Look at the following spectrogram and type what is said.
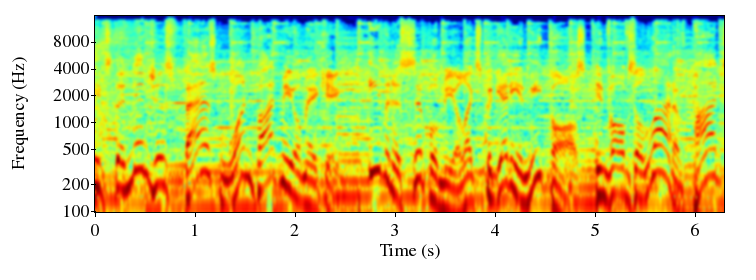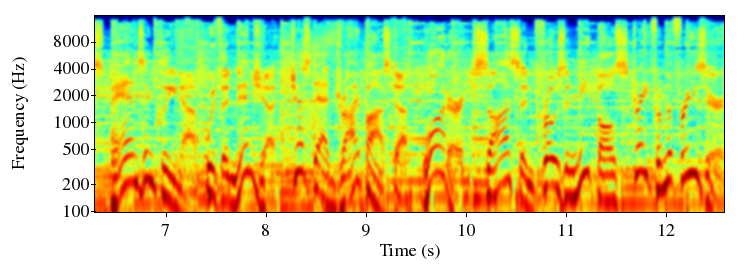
it's the Ninja's fast one-pot meal making. Even a simple meal like spaghetti and meatballs involves a lot of pots, pans, and cleanup. With the Ninja, just add dry pasta, water, sauce, and frozen meatballs straight from the freezer.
